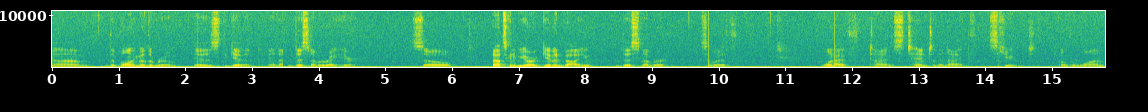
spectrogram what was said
um, the volume of the room is the given, and this number right here. So that's going to be our given value, this number, so with 1 5 times 10 to the ninth cubed over 1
